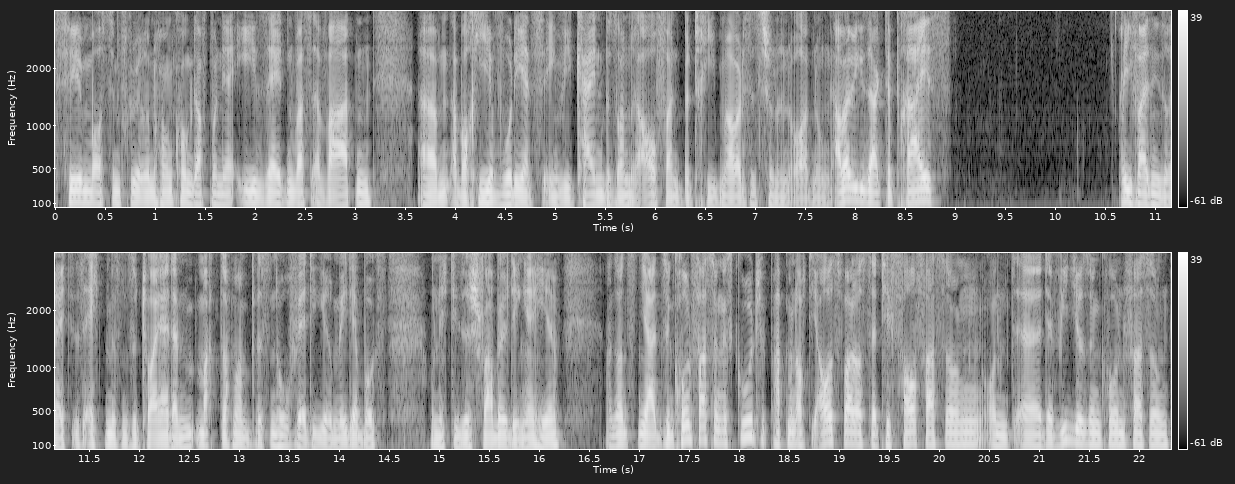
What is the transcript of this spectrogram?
Filmen aus dem früheren Hongkong darf man ja eh selten was erwarten. Ähm, aber auch hier wurde jetzt irgendwie kein besonderer Aufwand betrieben, aber das ist schon in Ordnung. Aber wie gesagt, der Preis, ich weiß nicht so recht, ist echt ein bisschen zu teuer. Dann macht doch mal ein bisschen hochwertigere Mediabooks und nicht diese Schwabbeldinger hier. Ansonsten, ja, Synchronfassung ist gut. Hat man auch die Auswahl aus der TV-Fassung und äh, der Videosynchronfassung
